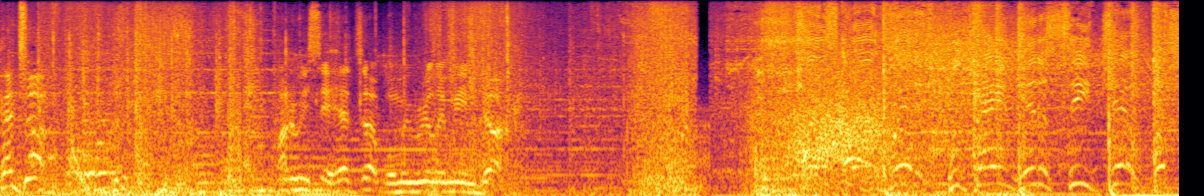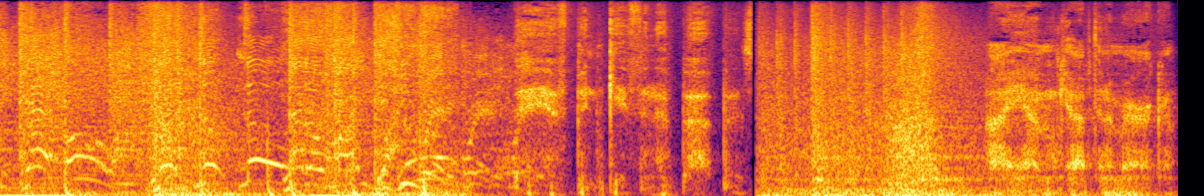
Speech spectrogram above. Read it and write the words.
Heads up! Why do we say heads up when we really mean duck? They have been given a purpose. I am Captain America.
